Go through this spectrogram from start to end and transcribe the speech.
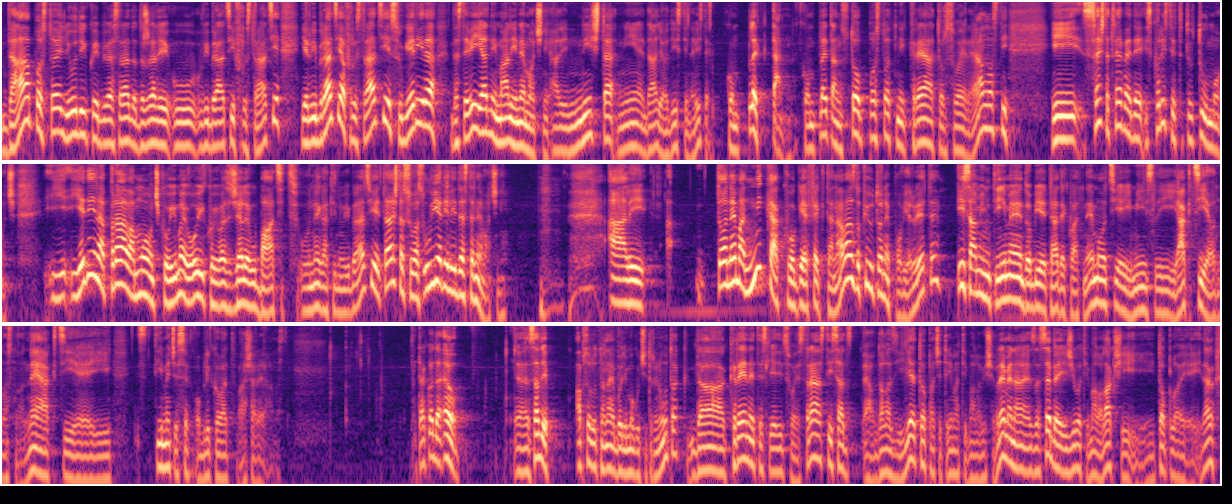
Da, postoje ljudi koji bi vas rado držali u vibraciji frustracije, jer vibracija frustracije sugerira da ste vi jadni, mali i nemoćni, ali ništa nije dalje od istine. Vi ste kompletan, kompletan, stopostotni kreator svoje realnosti i sve što treba je da iskoristite tu, tu moć. Jedina prava moć koju imaju ovi koji vas žele ubaciti u negativnu vibraciju je ta što su vas uvjerili da ste nemoćni. Ali to nema nikakvog efekta na vas dok vi u to ne povjerujete i samim time dobijete adekvatne emocije i misli i akcije, odnosno neakcije i s time će se oblikovati vaša realnost. Tako da, evo, e, sad je apsolutno najbolji mogući trenutak da krenete slijediti svoje strasti. Sad, evo, dolazi i ljeto, pa ćete imati malo više vremena za sebe i život je malo lakši i toplo je i tako.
